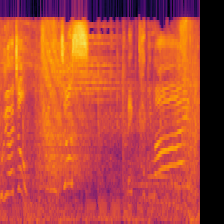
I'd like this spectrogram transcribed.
보여줘! 조스! 메카니멀!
